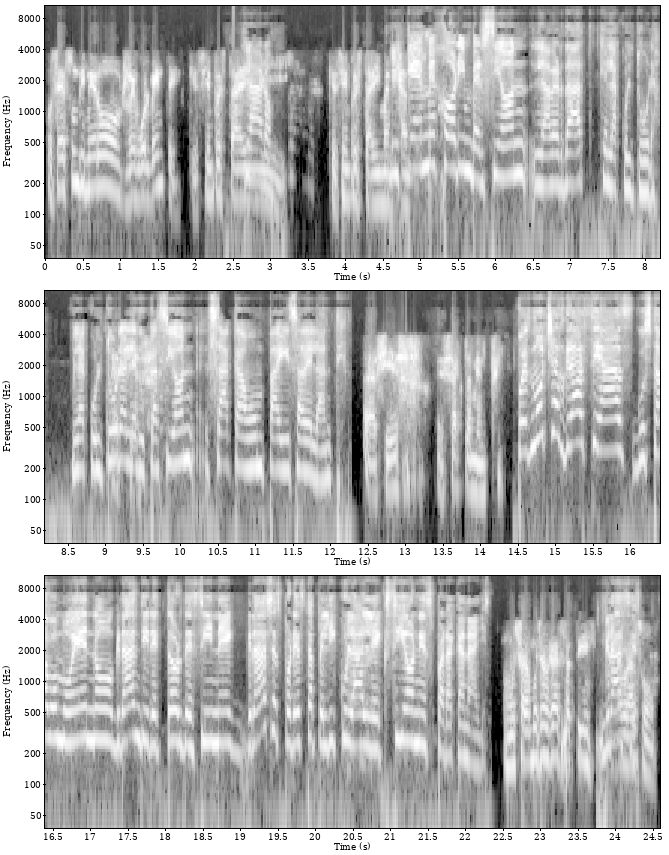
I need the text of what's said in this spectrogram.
o sea, es un dinero revolvente que siempre está ahí, que siempre está ahí manejando. Y qué mejor inversión, la verdad, que la cultura. La cultura, la educación saca un país adelante. Así es, exactamente. Pues muchas gracias, Gustavo Moeno, gran director de cine. Gracias por esta película Lecciones para Canallas. Muchas, muchas gracias a ti. Gracias. Un abrazo.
